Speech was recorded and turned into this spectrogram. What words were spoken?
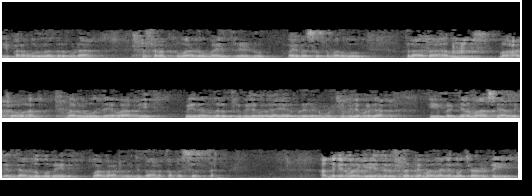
ఈ పరమగురువులందరూ కూడా శరత్ కుమారుడు మైత్రేయుడు వైవస్వత సమనువు తర్వాత మహాచోహన్ మరువు దేవాపి వీరందరూ త్రిభుజములుగా ఏర్పడి రెండు మూడు త్రిభుజములుగా ఈ ప్రజ్ఞను మాస్టర్ దగ్గర నుంచి అందుకుని వారు వాటి గురించి చాలా తపస్సు చేస్తారు. అందుకని మనకి ఏం తెలుస్తుందంటే మన దగ్గరకు వచ్చినటువంటి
